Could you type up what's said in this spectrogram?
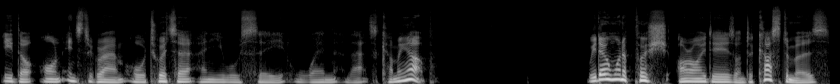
either on Instagram or Twitter, and you will see when that's coming up. We don't want to push our ideas onto customers.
